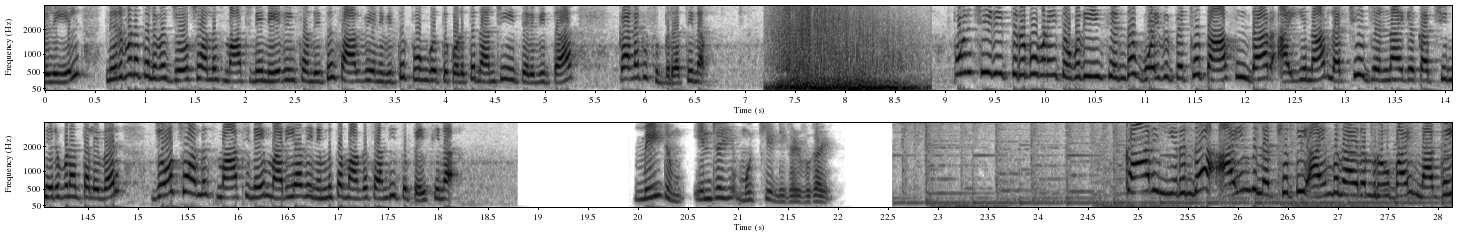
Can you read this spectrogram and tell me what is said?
நிலையில் நிறுவன தலைவர் ஜோ சார்லஸ் மார்டினை நேரில் சந்தித்து சால்வை அணிவித்து பூங்கொத்து கொடுத்து நன்றியை தெரிவித்தார் கனக சுப்புரத்தினம் புதுச்சேரி திருபுவனை தொகுதியைச் சேர்ந்த ஓய்வு பெற்ற தாசில்தார் ஐயனார் லட்சிய ஜனநாயக கட்சி நிறுவன தலைவர் ஜோ சார்லஸ் மார்டினை மரியாதை நிமித்தமாக சந்தித்து பேசினார். மீண்டும் இன்றைய முக்கிய நிகழ்வுகள். காரில் இருந்த ஐந்து லட்சத்தி ஐம்பதாயிரம் ரூபாய் நகை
